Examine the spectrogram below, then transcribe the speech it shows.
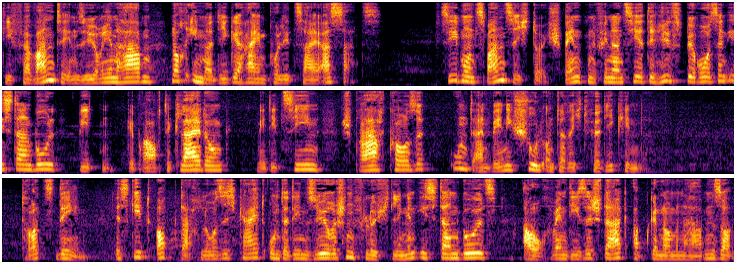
die Verwandte in Syrien haben, noch immer die Geheimpolizei Assads. 27 durch Spenden finanzierte Hilfsbüros in Istanbul bieten gebrauchte Kleidung, Medizin, Sprachkurse und ein wenig Schulunterricht für die Kinder. Trotzdem, es gibt Obdachlosigkeit unter den syrischen Flüchtlingen Istanbuls, auch wenn diese stark abgenommen haben soll.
